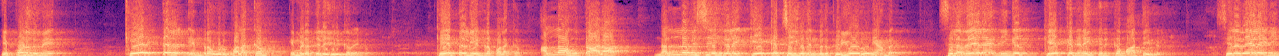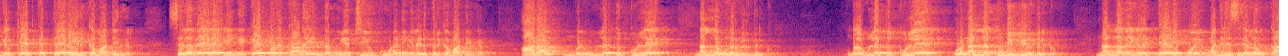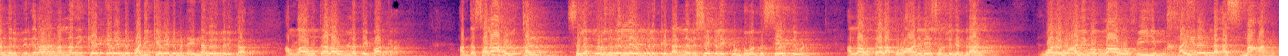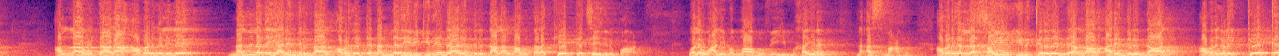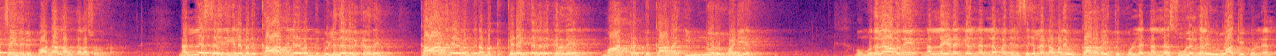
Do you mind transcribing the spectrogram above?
எப்பொழுதுமே கேட்டல் என்ற ஒரு பழக்கம் எம்மிடத்தில் இருக்க வேண்டும். கேட்டல் என்ற பழக்கம். அல்லாஹு தாலா நல்ல விஷயங்களை கேட்க செய்வது என்பது பெரியோர் ஞாபகம் சில வேளை நீங்கள் கேட்க நினைத்திருக்க மாட்டீர்கள். சில வேளை நீங்கள் கேட்க தேடி இருக்க மாட்டீர்கள். சில வேளை நீங்க கேட்பதற்கான எந்த முயற்சியும் கூட நீங்கள் எடுத்திருக்க மாட்டீர்கள். ஆனால் உங்கள் உள்ளத்திற்குள்ளே நல்ல உணர்வு இருந்திருக்கும். உங்கள் உள்ளத்திற்குள்ளே ஒரு நல்ல துடிப்பு இருந்திருக்கும். நல்லவைகளை தேடி போய் மஜ்லிசுகள்ல உட்கார்ந்து இருப்பீர்கள் ஆனால் நல்லதை கேட்க வேண்டும் படிக்க வேண்டும் என்ற எண்ணம் இருந்திருக்காது. அல்லாஹு தாலா உள்ளத்தை பார்க்கிறான். அந்த சலாஹுல் கல் சில பொழுதுகளிலே உங்களுக்கு நல்ல விஷயங்களை கொண்டு வந்து சேர்த்து விடும். அல்லாஹு தாலா குரானிலே சொல்லுகின்றான் வலவு அலிமல்லாஹு ஃபீஹிம் ஹைரன் லஅஸ்மஅஹும் அல்லாஹு தாலா அவர்களிலே நல்லதை அறிந்திருந்தால் அவர்கள்ட்ட நல்லது இருக்குது என்று அறிந்திருந்தால் அல்லாஹு தாலா கேட்க செய்திருப்பான். வலவு அலிம் அல்லாஹு ஃபீஹிம் ஹைரன் லஅஸ்மஅஹும். அவர்கள்ல ஹைர் இருக்கிறது என்று அல்லாஹ் அறிந்திருந்தால் அவர்களை கேட்க செய்திருப்பான் அல்லாஹு தாலா சொல்கிறான் நல்ல செய்திகள் எமது காதிலே வந்து விழுதல் இருக்கிறதே காதிலே வந்து நமக்கு கிடைத்தல் இருக்கிறதே மாற்றத்துக்கான இன்னொரு படி அது. முதலாவது நல்ல இடங்கள் நல்ல மஜிலிசுகள்ல நம்மளை உட்கார வைத்துக் கொள்ள நல்ல சூழல்களை உருவாக்கி கொள்ளல்.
